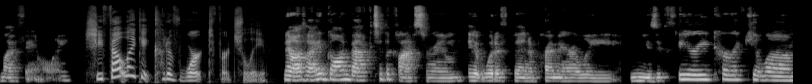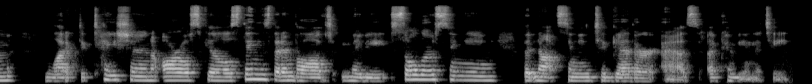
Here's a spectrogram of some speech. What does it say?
my family. She felt like it could have worked virtually. Now, if I had gone back to the classroom, it would have been a primarily music theory curriculum, melodic dictation, aural skills, things that involved maybe solo singing, but not singing together as a community.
